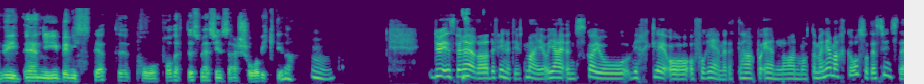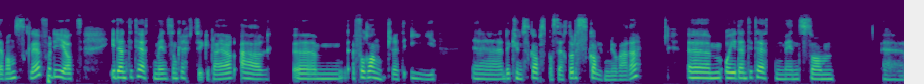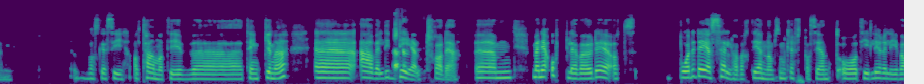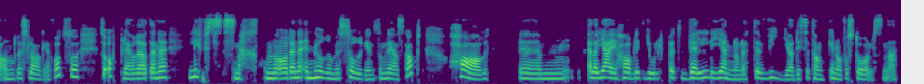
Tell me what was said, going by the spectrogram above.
en ny bevissthet på, på, dette som jeg syns er så viktig. da. Mm. Du inspirerer definitivt meg, og jeg ønsker jo virkelig å, å, forene dette her på en eller annen måte. Men jeg merker også at jeg syns det er vanskelig, fordi at identiteten min som kreftsykepleier er um, forankret i uh, det kunnskapsbaserte, og det skal den jo være. Um, og identiteten min som um, hva skal jeg si, alternativ uh, tenkende, uh, er veldig delt fra det. Um, men jeg opplever jo det at både det jeg selv har vært igjennom som kreftpasient og tidligere i livet andre slag jeg har fått, så, så, opplever jeg at denne livssmerten og denne enorme sorgen som det har skapt, har um, Eller jeg har blitt hjulpet veldig gjennom dette via disse tankene og forståelsene.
